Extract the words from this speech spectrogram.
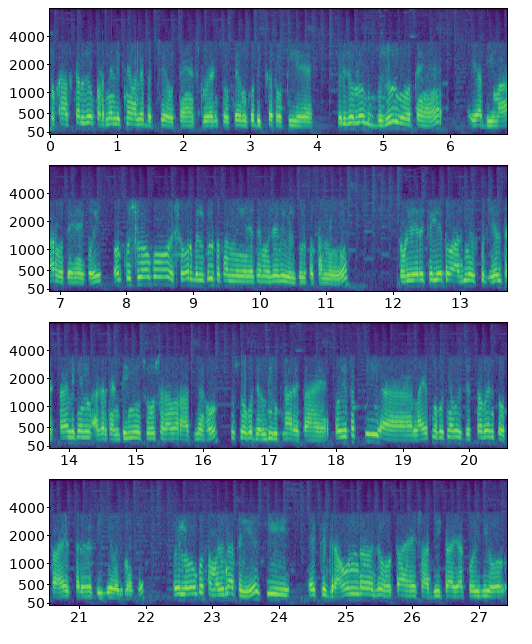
तो खासकर जो पढ़ने लिखने वाले बच्चे होते हैं स्टूडेंट्स होते हैं उनको दिक्कत होती है। फिर जो लोग बुज़ुर्ग होते हैं या बीमार होते हैं कोई, और कुछ लोगों को शोर बिल्कुल पसंद नहीं है, जैसे मुझे भी बिल्कुल पसंद नहीं है। थोड़ी देर के लिए तो आदमी उसको झेल सकता है, लेकिन अगर कंटिन्यू शोर शराबा रात में हो कुछ लोगों को जल्दी उठना रहता है। तो ये सबकी लाइफ में कुछ ना कुछ डिस्टर्बेंस होता है इस तरह से डीजे बजने से। तो ये लोगों को समझना चाहिए कि एक ग्राउंड जो होता है शादी का या कोई भी और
